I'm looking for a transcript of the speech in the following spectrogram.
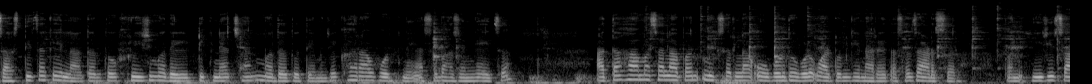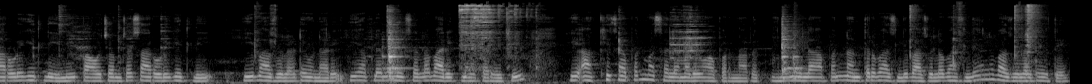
जास्तीचा केला तर तो फ्रीजमध्ये टिकण्यात छान मदत होते. म्हणजे खराब होत नाही असं भाजून घ्यायचं. आता हा मसाला आपण मिक्सरला ओबडधोबड वाटून घेणार आहेत असं जाडसर. पण ही जी चारोळी घेतली मी पाव चमचा चारोळी घेतली ही बाजूला ठेवणार आहे. ही आपल्याला मिक्सरला बारीक नाही करायची. ही अख्खीच आपण मसाल्यामध्ये वापरणार आहोत. म्हणून हिला आपण नंतर भाजली बाजूला भाजली आणि बाजूला ठेवते.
